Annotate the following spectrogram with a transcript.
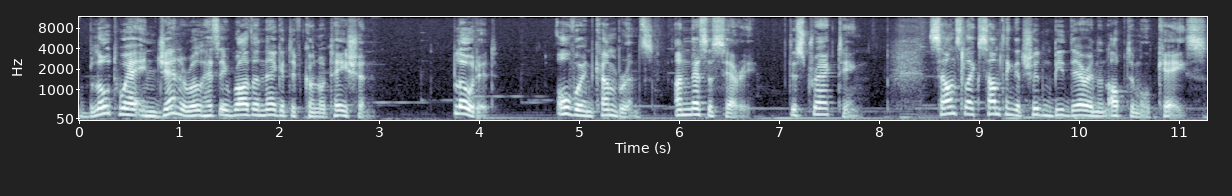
Bloatware in general has a rather negative connotation. Bloated, over-encumbrance, unnecessary, distracting. Sounds like something that shouldn't be there in an optimal case.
